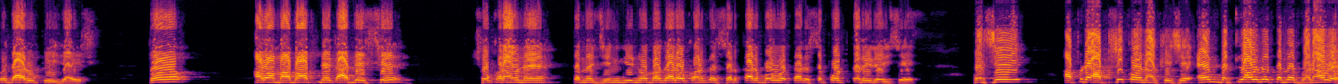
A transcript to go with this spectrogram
કોઈ દારૂ પી જાય તો આવા મા બાપને એક આદેશ છે. છોકરાઓને તમે જિંદગી નો બગાડો કારણ કે સરકાર બહુ અત્યારે સપોર્ટ કરી રહી છે. પછી આપણે આપશકો નાખી છે. એમ બદલાવને તમે ભણાવો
